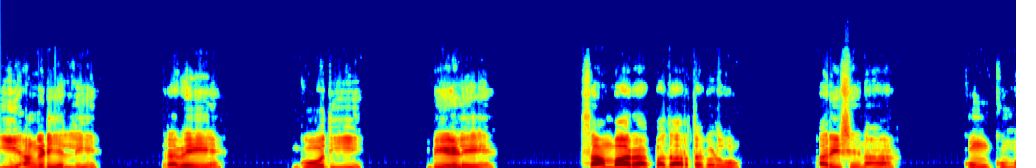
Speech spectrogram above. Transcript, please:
ಈ ಅಂಗಡಿಯಲ್ಲಿ ರವೆ, ಗೋಧಿ, ಬೇಳೆ ಸಾಂಬಾರ ಪದಾರ್ಥಗಳು, ಅರಿಶಿಣ, ಕುಂಕುಮ,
